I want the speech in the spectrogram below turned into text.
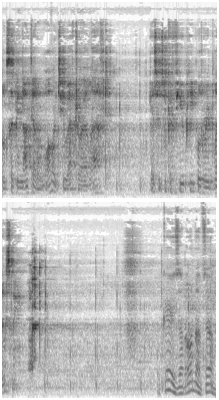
Looks like they knocked out a wall or two after I left. Guess it took a few people to replace me. Okay, is that all of them?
